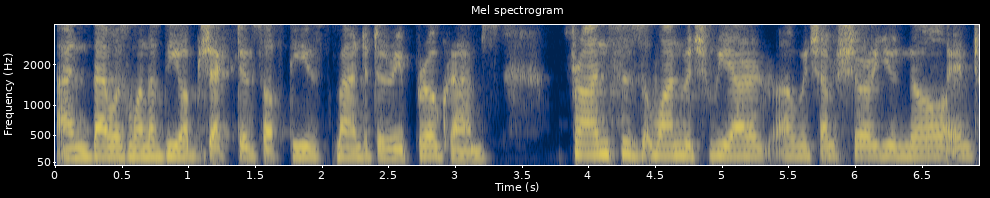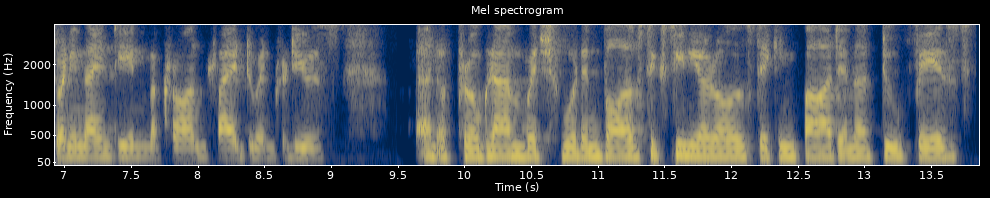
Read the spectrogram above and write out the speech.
And that was one of the objectives of these mandatory programs. France is one which we are, uh, which I'm sure you know. In 2019, Macron tried to introduce a program which would involve 16 year olds taking part in a two phased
